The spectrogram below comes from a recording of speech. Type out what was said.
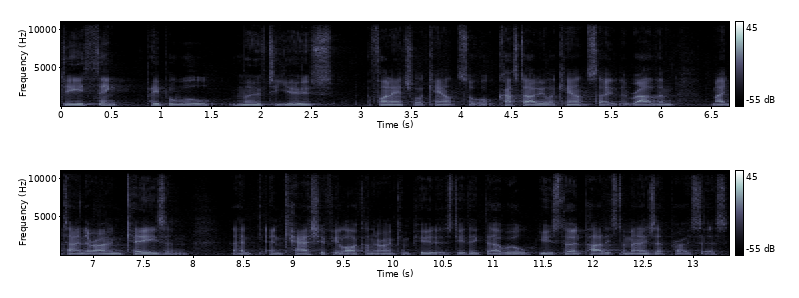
Do you think people will move to use financial accounts or custodial accounts rather than maintain their own keys and, and, and cash, if you like, on their own computers? Do you think they will use third parties to manage that process?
